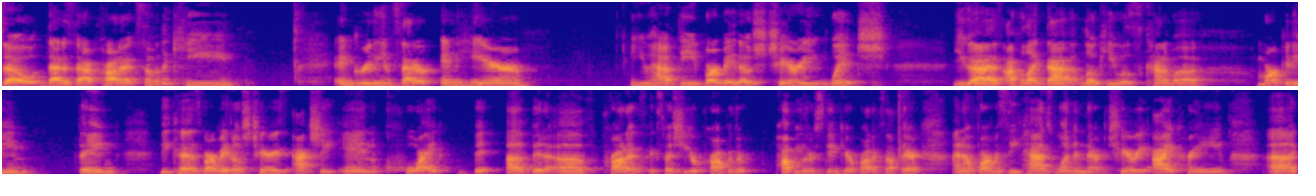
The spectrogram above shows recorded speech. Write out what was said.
So that is that product. Some of the key ingredients that are in here. You have the Barbados cherry, which you guys, I feel like that low-key was kind of a marketing thing because Barbados cherry is actually in quite bit, a bit of products, especially your popular popular skincare products out there. I know Farmacy has one in their cherry eye cream. Uh,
